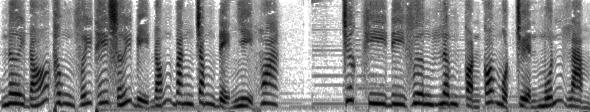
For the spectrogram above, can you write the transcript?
Nơi đó thông với thế giới bị đóng băng trong đệ nhị hoa. Trước khi đi Vương Lâm còn có một chuyện muốn làm.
